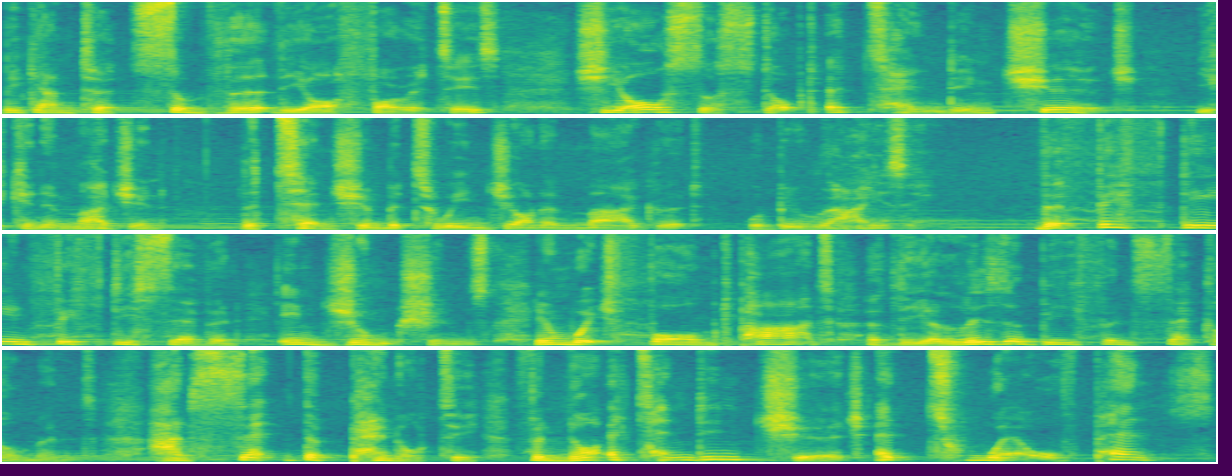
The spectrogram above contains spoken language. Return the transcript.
began to subvert the authorities, she also stopped attending church. You can imagine the tension between John and Margaret would be rising. The 1557 injunctions, in which formed part of the Elizabethan settlement, had set the penalty for not attending church at 12 pence.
